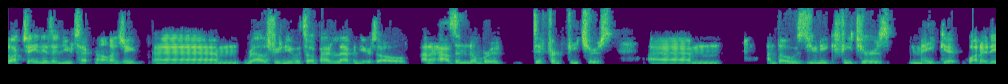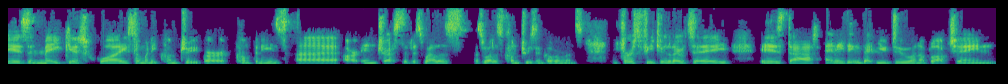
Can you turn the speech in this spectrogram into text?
Blockchain is a new technology, um, relatively new. It's about 11 years old, and it has a number of different features. Um, and those unique features make it what it is and make it why so many country or companies uh, are interested as well as as well as countries and governments the first feature that i would say is that anything that you do on a blockchain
